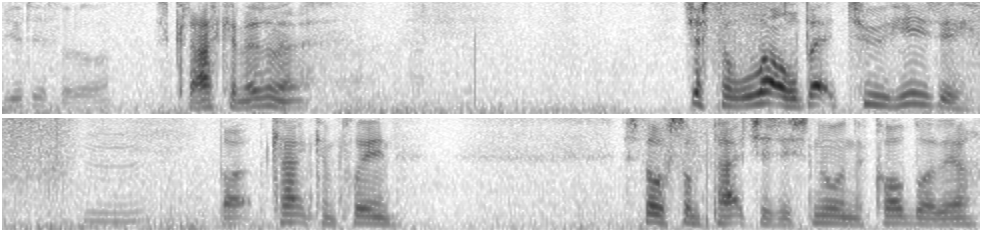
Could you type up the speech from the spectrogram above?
Beautiful. Huh? It's cracking, isn't it? Just a little bit too hazy, Mm. but can't complain. Still some patches of snow in the cobbler there,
